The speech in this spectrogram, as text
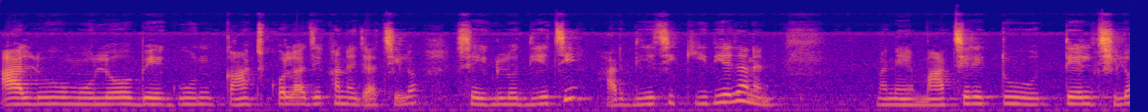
আলু, মূলো, বেগুন, কাঁচকলা যেখানে যা ছিল সেইগুলো দিয়েছি। আর দিয়েছি কি দিয়ে জানেন? মানে মাছের একটু তেল ছিল।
